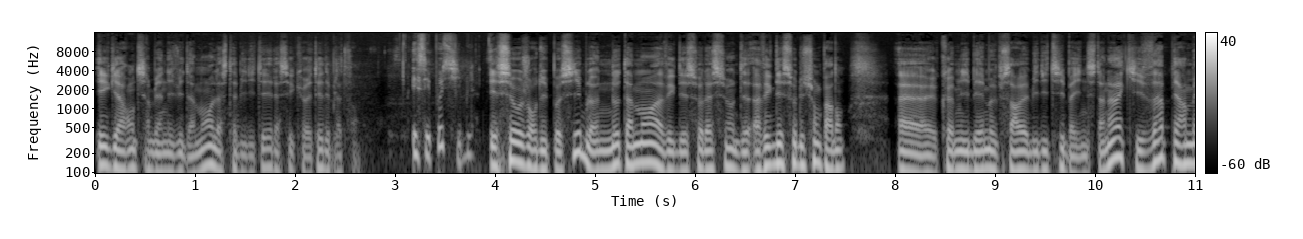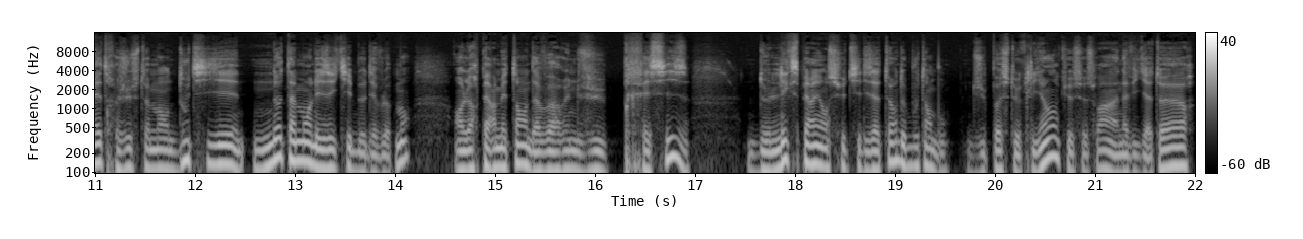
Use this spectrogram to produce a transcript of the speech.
et garantir bien évidemment la stabilité et la sécurité des plateformes. Et c'est possible. Et c'est aujourd'hui possible, notamment avec des solutions, avec des solutions pardon, euh, comme IBM Observability by Instana, qui va permettre justement d'outiller notamment les équipes de développement en leur permettant d'avoir une vue précise de l'expérience utilisateur de bout en bout, du poste client, que ce soit un navigateur,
